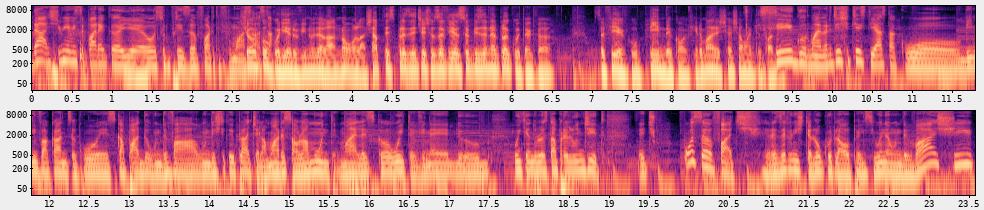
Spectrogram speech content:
Da, și mie mi se pare că e o surpriză foarte frumoasă Și oricum asta. curierul vine de la 9 la 17 și o să fie o surpriză neplăcută, că o să fie cu pin de confirmare și așa mai departe. Sigur, mai merge și chestia asta cu o mini-vacanță, cu o escapadă undeva unde știi că îi place, la mare sau la munte, mai ales că, uite, vine uh, weekendul ăsta prelungit. Deci poți să faci, rezervi niște locuri la o pensiune undeva și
